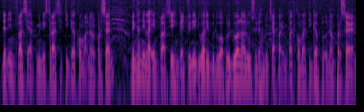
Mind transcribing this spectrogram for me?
dan inflasi administrasi 3,0 persen dengan nilai inflasi hingga Juni 2022 lalu sudah mencapai 4,36 persen.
